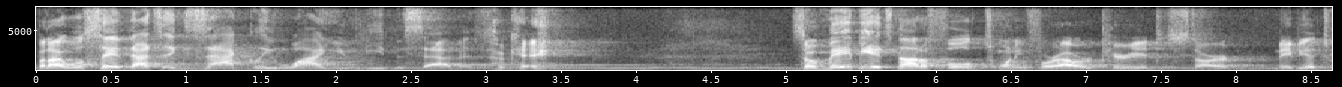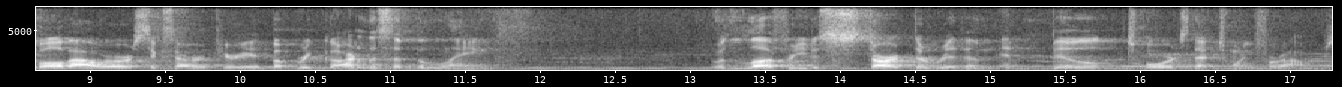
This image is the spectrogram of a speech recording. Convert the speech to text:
But I will say that's exactly why you need the Sabbath, okay? So maybe it's not a full 24 hour period to start maybe a 12 hour or 6 hour period, but regardless of the length, I would love for you to start the rhythm and build towards that 24 hours.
